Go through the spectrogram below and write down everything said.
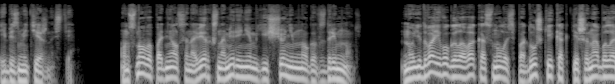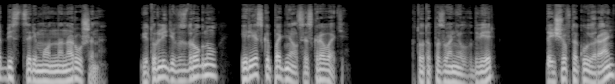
и безмятежности. Он снова поднялся наверх с намерением еще немного вздремнуть. Но едва его голова коснулась подушки, как тишина была бесцеремонно нарушена. Витурлиди вздрогнул и резко поднялся с кровати. Кто-то позвонил в дверь. Да еще в такую рань.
